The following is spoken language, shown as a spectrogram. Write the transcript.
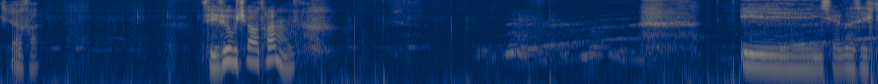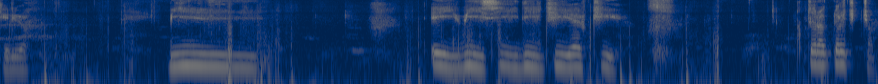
Şaka. Seyfe bıçağı atar mı? Eee içeriden ses geliyor. B A B C D G F G Traktöre çıkacağım.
